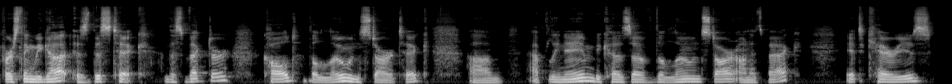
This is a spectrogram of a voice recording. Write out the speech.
First thing we got is this tick, this vector called the Lone Star tick, um, aptly named because of the lone star on its back. It carries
